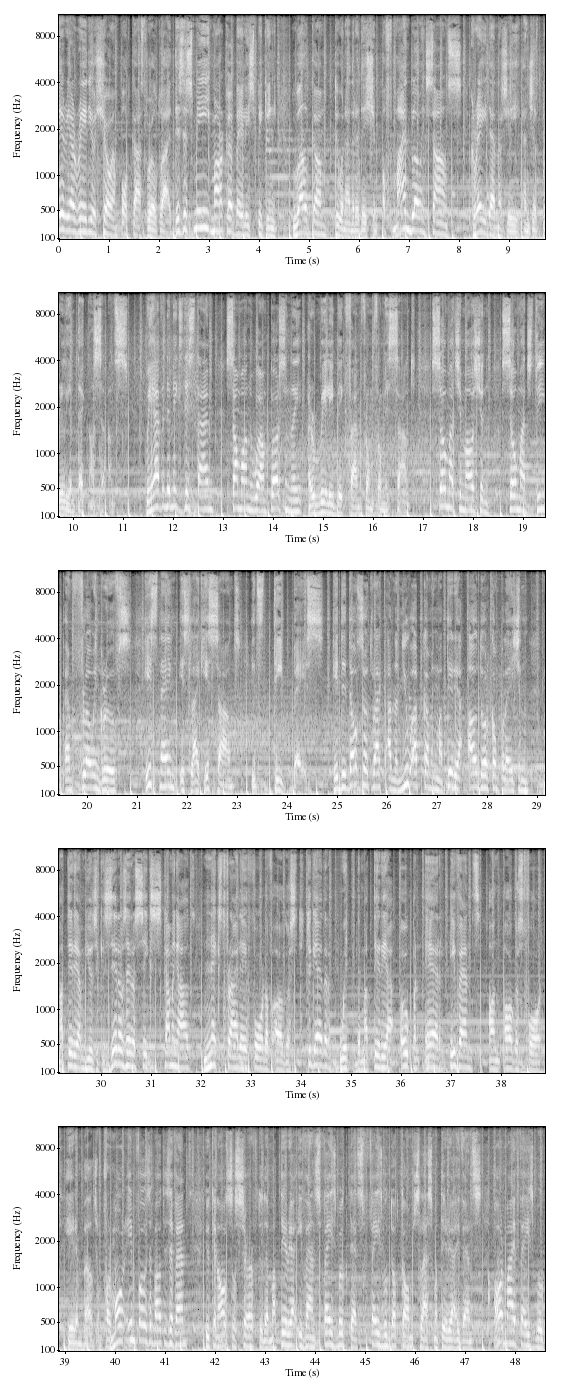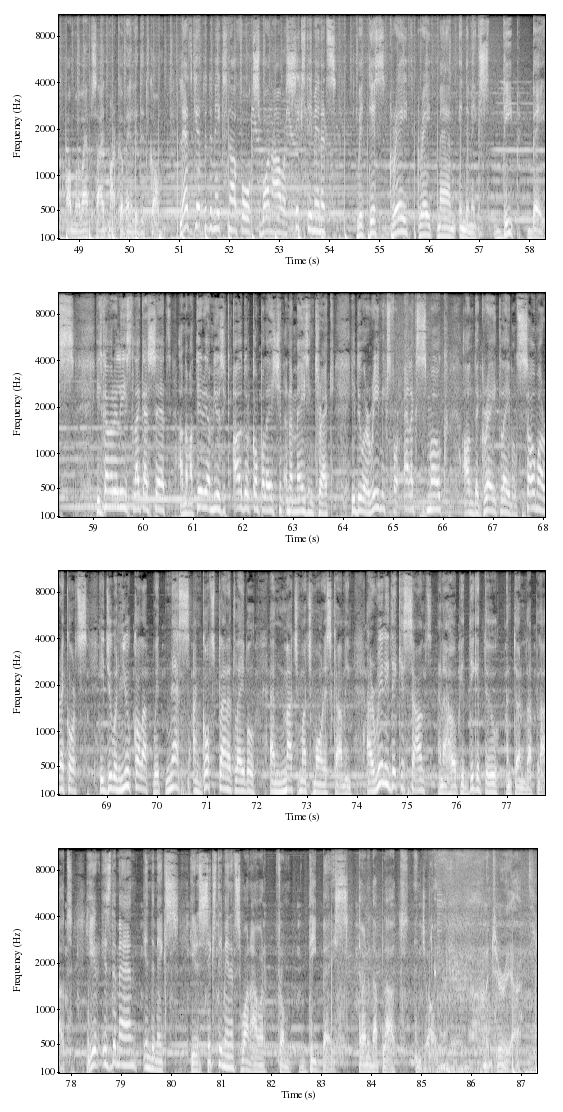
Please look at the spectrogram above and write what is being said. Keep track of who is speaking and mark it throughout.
Speaker 1: Materia Radio Show
Speaker 2: and Podcast Worldwide. This is me, Marco Bailey, speaking. Welcome to another edition of mind blowing sounds, great energy, and just brilliant techno sounds. We have in the mix this time someone who I'm personally a really big fan from from his sound. So much emotion, so much deep and flowing grooves. His name is like his sound, it's deep bass. He did also track on the new upcoming Materia outdoor compilation, Materia Music 006, coming out next Friday, 4th of August, together with the Materia Open Air event on August 4th here in Belgium. For more infos about this event, you can also surf to the Materia Events Facebook, that's facebook.com slash Materia Events, or my Facebook on my website, marcobailey.com. Let's get to the mix now, folks. One hour, 60 minutes with this great, great man in the mix, Deep Bass. He's gonna release, like I said, on the Materia Music Outdoor compilation, an amazing track. He do a remix for Alex Smoke on the great label Soma Records. He do a new collab with Ness and God's Planet label, and much, much more is coming. I really dig his sound, and I hope you dig it too and turn it up loud. Here is the man in the mix. Here is 60 minutes, one hour from Deep Bass. Turn it up loud. Enjoy.
Speaker 3: Materia.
